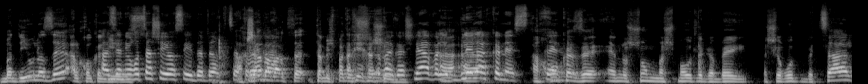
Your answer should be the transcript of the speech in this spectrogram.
בדיון הזה על חוק הגיוס. אז אני רוצה שיוסי ידבר קצת. עכשיו רגע. אמרת את המשפט הכי חשוב. רגע, שנייה, אבל בלי להיכנס. החוק כן. הזה אין לו שום משמעות לגבי השירות בצה"ל.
